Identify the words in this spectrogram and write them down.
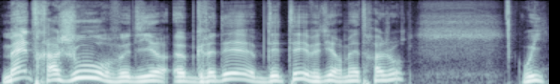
mettre à jour veut dire upgrader, updater veut dire mettre à jour. Oui,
